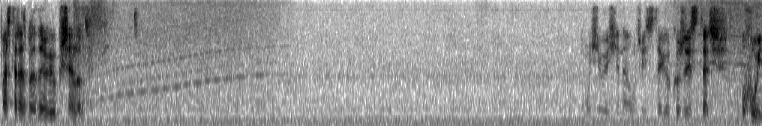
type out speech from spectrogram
Patrz teraz, będę robił przelot. Musimy się nauczyć z tego korzystać. O chuj!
